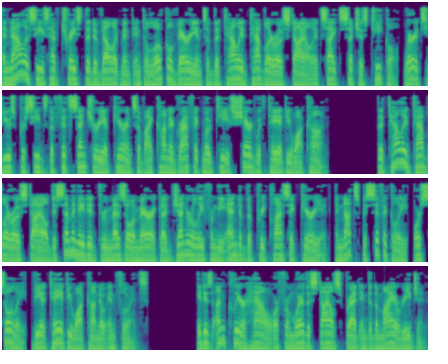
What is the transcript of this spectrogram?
Analyses have traced the development into local variants of the Talud tablero style at sites such as Tikal, where its use precedes the 5th century appearance of iconographic motifs shared with Teotihuacan. The Talud tablero style disseminated through Mesoamerica generally from the end of the Preclassic period, and not specifically, or solely, via Teotihuacano influence. It is unclear how or from where the style spread into the Maya region.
